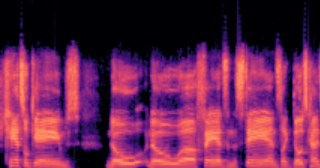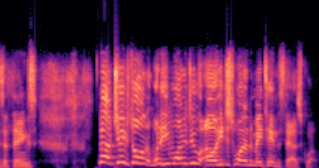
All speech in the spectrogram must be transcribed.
cancel games, no no uh, fans in the stands, like those kinds of things. Now, James Dolan, what did he want to do? Oh, he just wanted to maintain the status quo.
